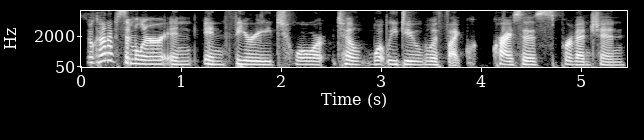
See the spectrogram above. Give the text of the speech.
So kind of similar in in theory to to what we do with like crisis prevention,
